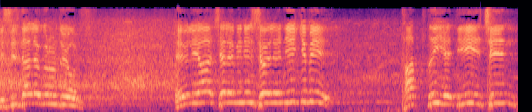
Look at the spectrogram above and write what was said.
Biz sizlerle gurur duyuyoruz. Evliya Çelebi'nin söylediği gibi tatlı yediği için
